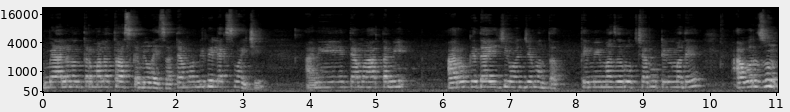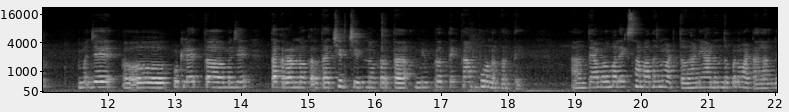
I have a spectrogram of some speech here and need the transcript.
मिळाल्यानंतर मला त्रास कमी व्हायचा. त्यामुळे मी रिलॅक्स व्हायची. आणि त्यामुळे आता मी आरोग्यदायी जीवन जे म्हणतात ते मी माझं रोजच्या रुटीनमध्ये आवर्जून म्हणजे कुठल्याच म्हणजे तक्रार न करता चिडचिड न करता मी प्रत्येक काम पूर्ण करते. आणि त्यामुळं मला एक समाधान वाटतं आणि आनंद पण वाटायला लागले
